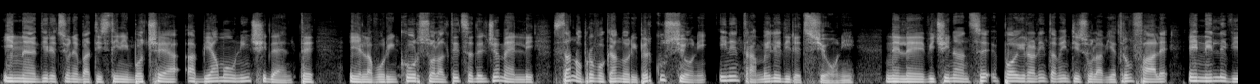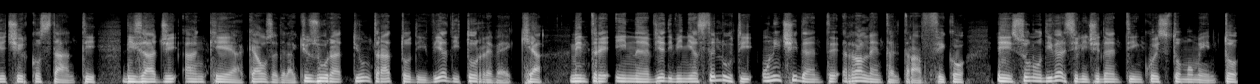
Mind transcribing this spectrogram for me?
In direzione Battistini Boccea abbiamo un incidente e lavori in corso all'altezza del Gemelli stanno provocando ripercussioni in entrambe le direzioni. Nelle vicinanze poi rallentamenti sulla via Tronfale e nelle vie circostanti. Disagi anche a causa della chiusura di un tratto di via di Torre Vecchia. Mentre in via di Vignastelluti un incidente rallenta il traffico e sono diversi gli incidenti in questo momento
